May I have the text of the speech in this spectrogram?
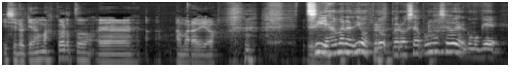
Y, si lo quieren más corto, eh, amar a Dios. sí, es amar a Dios, pero, pero o sea, pónganse a ver, como que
